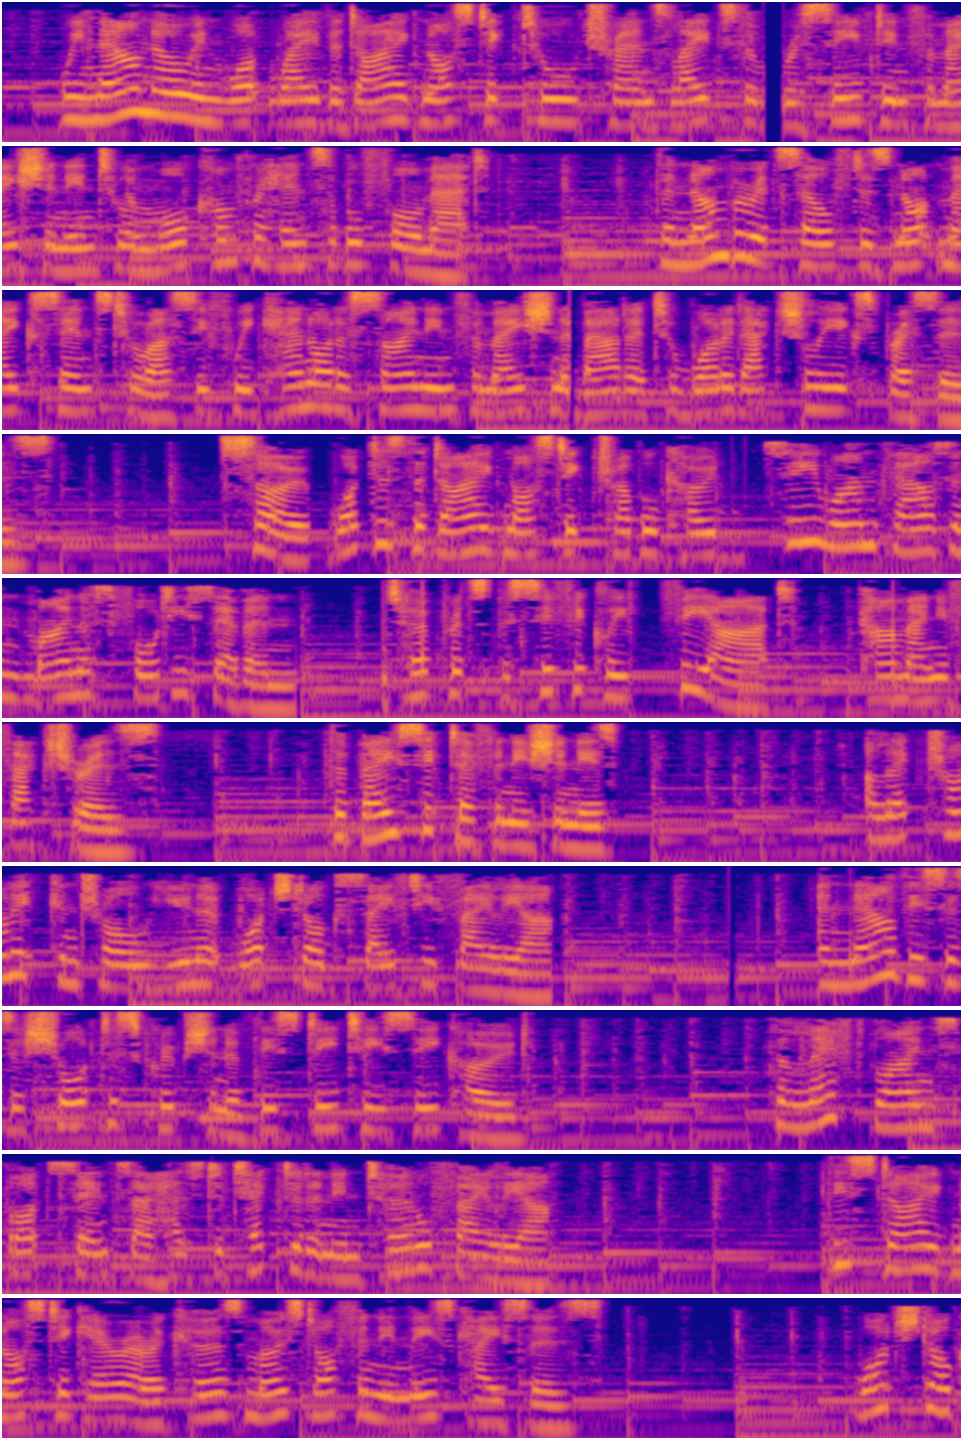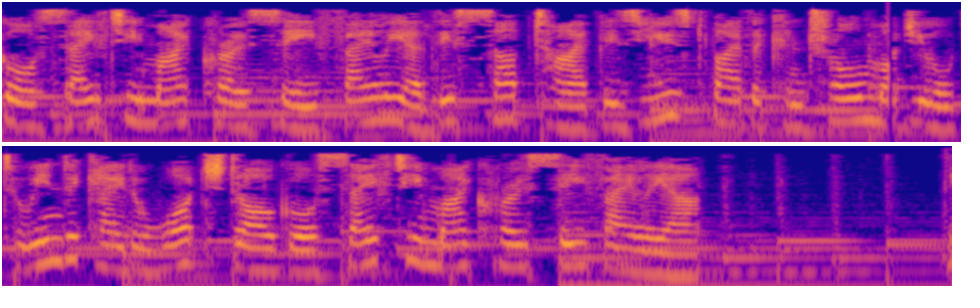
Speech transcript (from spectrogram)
We now know in what way the diagnostic tool translates the received information into a more comprehensible format. The number itself does not make sense to us if we cannot assign information about it to what it actually expresses. So, what does the diagnostic trouble code C1000-47 interpret specifically Fiat car manufacturers? The basic definition is Electronic Control Unit Watchdog Safety Failure. And now this is a short description of this DTC code. The left blind spot sensor has detected an internal failure. This diagnostic error occurs most often in these cases. Watchdog or Safety Micro C failure This subtype is used by the control module to indicate a watchdog or Safety Micro C failure.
